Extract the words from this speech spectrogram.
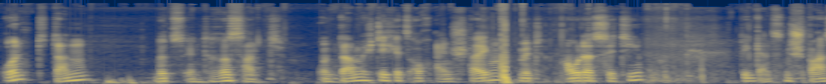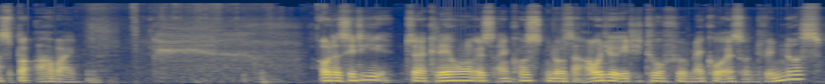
und dann wird es interessant. Und da möchte ich jetzt auch einsteigen mit Audacity, den ganzen Spaß bearbeiten. Audacity zur Erklärung ist ein kostenloser Audio-Editor für macOS und Windows.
